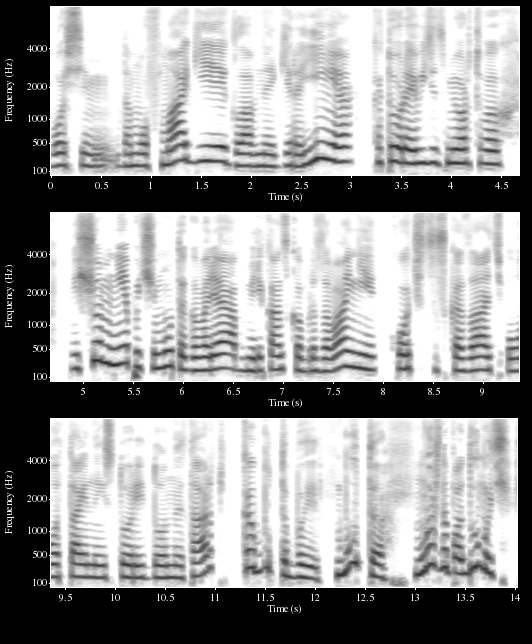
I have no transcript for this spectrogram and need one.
восемь домов магии, главная героиня, которая видит мертвых. Еще мне почему-то, говоря об американском образовании, хочется сказать о тайной истории Донны Тарт. Как будто бы, будто, можно подумать,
